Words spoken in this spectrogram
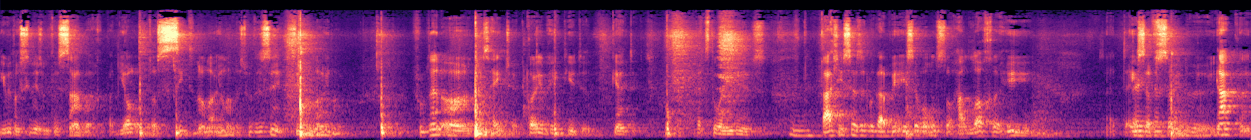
even though Sinai is with the Samach, but Yodos, Sit, no that's what they say, Sit, no From then on, there's hatred. Goyim hate Yidden. Get it. That's the way it is. Rashi says it Lagabi Esav also. Halacha he. That Esav said uh, Yaakov.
